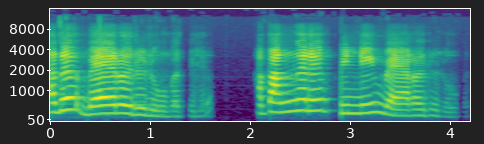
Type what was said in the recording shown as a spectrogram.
അത് വേറൊരു രൂപത്തിൽ അപ്പം അങ്ങനെ പിന്നെയും വേറൊരു രൂപത്തിൽ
